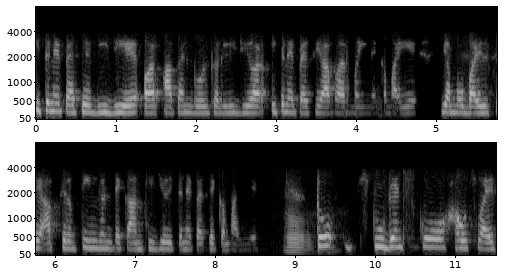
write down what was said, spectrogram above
इतने पैसे दीजिए और आप एनरोल कर लीजिए और इतने पैसे आप हर महीने कमाइए या मोबाइल से आप सिर्फ़ तीन घंटे काम कीजिए इतने पैसे कमाइए। हम्म, तो स्टूडेंट्स को हाउसवाइफ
